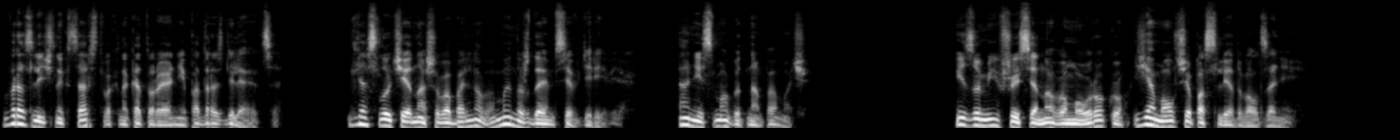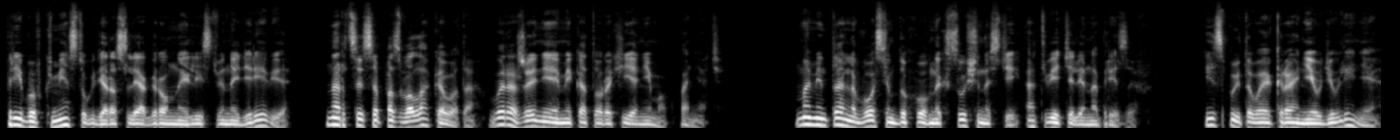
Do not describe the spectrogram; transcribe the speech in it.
в различных царствах, на которые они подразделяются. Для случая нашего больного мы нуждаемся в деревьях. Они смогут нам помочь. Изумившийся новому уроку, я молча последовал за ней. Прибыв к месту, где росли огромные лиственные деревья, нарцисса позвала кого-то, выражениями которых я не мог понять. Моментально восемь духовных сущностей ответили на призыв. Испытывая крайнее удивление,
